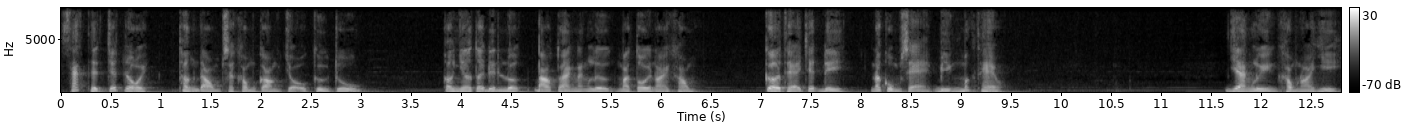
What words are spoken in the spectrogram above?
Xác thịt chết rồi, thần đồng sẽ không còn chỗ cư trú. Còn nhớ tới định luật bảo toàn năng lượng mà tôi nói không? Cơ thể chết đi, nó cũng sẽ biến mất theo. Giang luyện không nói gì.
